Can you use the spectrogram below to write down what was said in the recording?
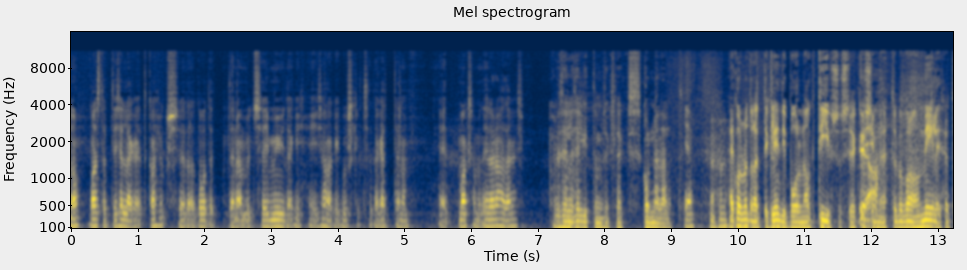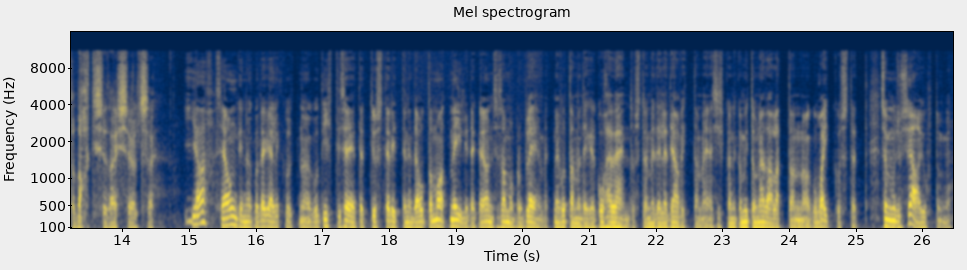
noh, vastati sellega, et kahjuks seda toodet enam üldse ei müüdagi, ei saagi kuskilt seda kätte enam. et maksame teile raha tagasi. aga selle selgitamiseks läks kolm nädalat? jah. Kolm nädalat ja kliendipoolne aktiivsus ja küsimine, et tal peab olema meeles, et ta tahtis seda asja üldse jah, see ongi nagu tegelikult nagu tihti see, et, et just eriti nende automaatmeilidega on seesama probleem, et me võtame teiega kohe ühendust ja me teile teavitame ja siis, kui on ikka mitu nädalat on nagu vaikust, et see on muidugi hea juhtum ju,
